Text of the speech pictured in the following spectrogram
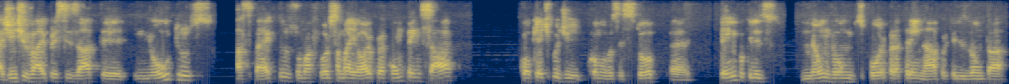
a gente vai precisar ter em outros aspectos uma força maior para compensar qualquer tipo de, como você citou, é, tempo que eles não vão dispor para treinar, porque eles vão estar tá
